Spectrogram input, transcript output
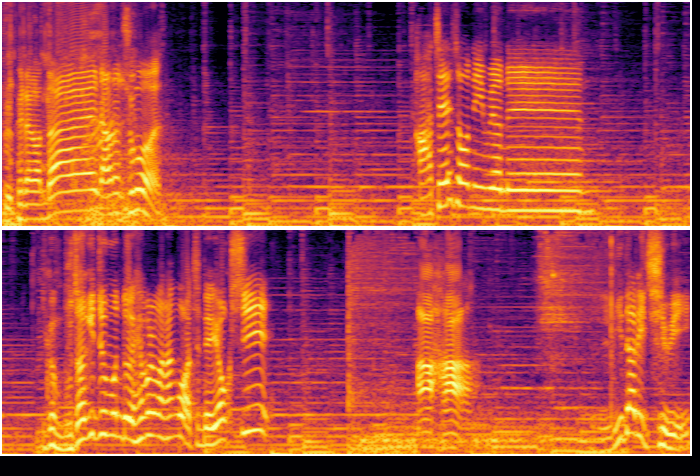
불패라 건달 나오는 주문 사제전이면은 이건 무작위 주문도 해볼 만한 것 같은데 역시 아하. 리다리 지휘.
